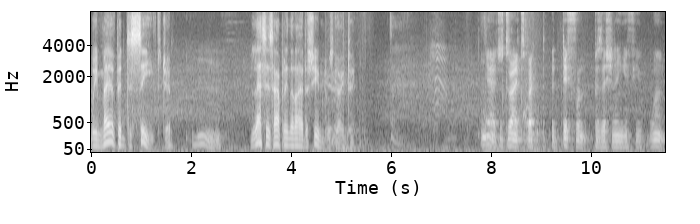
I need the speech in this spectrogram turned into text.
we may have been deceived, Jim. Less is happening than I had assumed was going to. Yeah, just because I expect a different positioning if you weren't.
